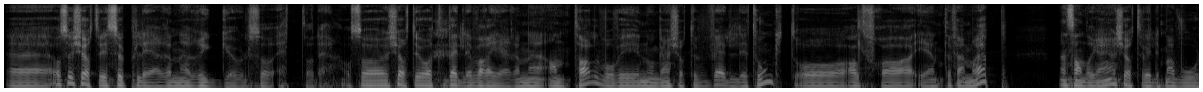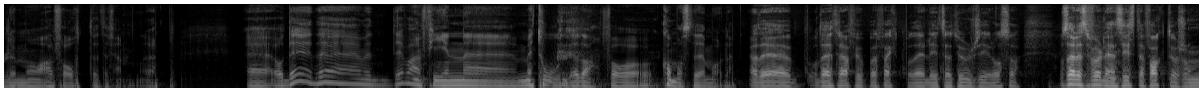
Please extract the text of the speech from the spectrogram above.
Eh, og så kjørte vi supplerende ryggøvelser etter det. Og så kjørte vi jo et veldig varierende antall, hvor vi noen ganger kjørte veldig tungt, og alt fra 1 til 5 rep. Mens andre ganger kjørte vi litt mer volum, og alt fra 8 til 15 rep. Eh, og det, det, det, var en fin eh, metode da, for å komme oss til det målet. Ja, det, og det treffer jo perfekt på det litteraturen sier også. Og så er det selvfølgelig en siste faktor som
